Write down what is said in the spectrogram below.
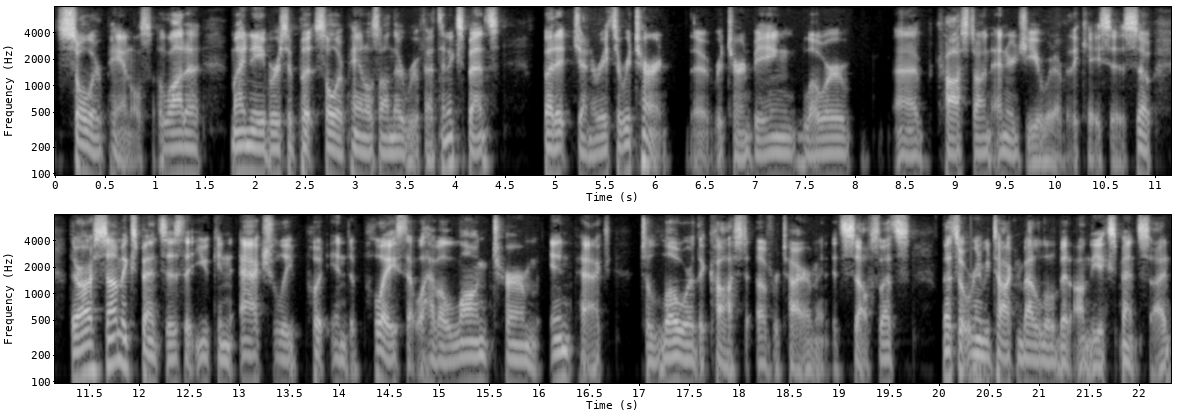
solar panels. A lot of my neighbors have put solar panels on their roof. That's an expense, but it generates a return. The return being lower uh, cost on energy or whatever the case is. So there are some expenses that you can actually put into place that will have a long term impact to lower the cost of retirement itself. So that's that's what we're going to be talking about a little bit on the expense side.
